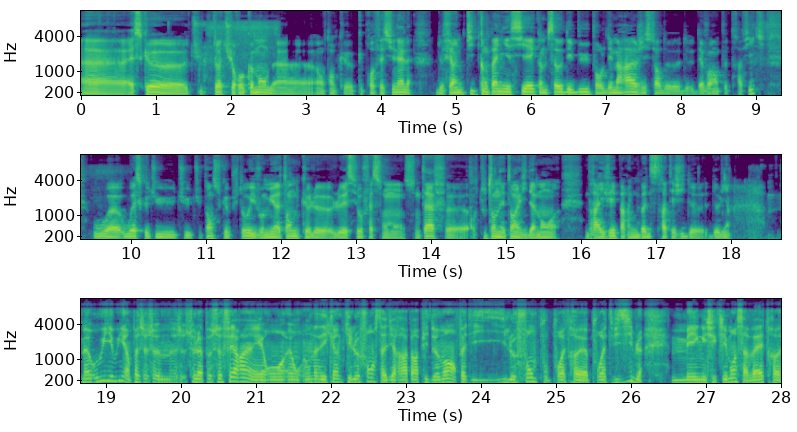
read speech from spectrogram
est-ce que tu, toi tu recommandes en tant que, que, professionnel de faire une petite campagne SIA comme ça au début pour le démarrage, histoire d'avoir de, d'avoir un peu de trafic, ou, ou est-ce que tu, tu tu, penses que plutôt il vaut mieux attendre que le, SEO fasse son, taf, euh, tout en étant évidemment drivé par une bonne stratégie de, lien? Ben oui, oui, après cela peut se faire hein, et on, a des clients qui le font, c'est-à-dire rapidement, en fait, ils, le font pour, être pour visible, mais effectivement, ça va être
